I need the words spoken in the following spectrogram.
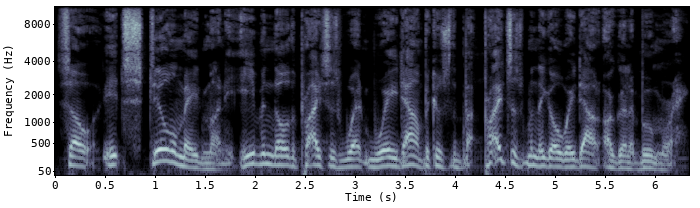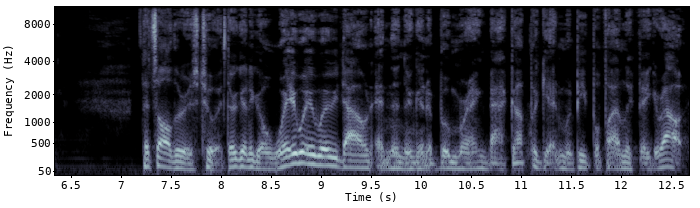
So it still made money, even though the prices went way down, because the prices, when they go way down, are going to boomerang. That's all there is to it. They're going to go way, way, way down, and then they're going to boomerang back up again when people finally figure out,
